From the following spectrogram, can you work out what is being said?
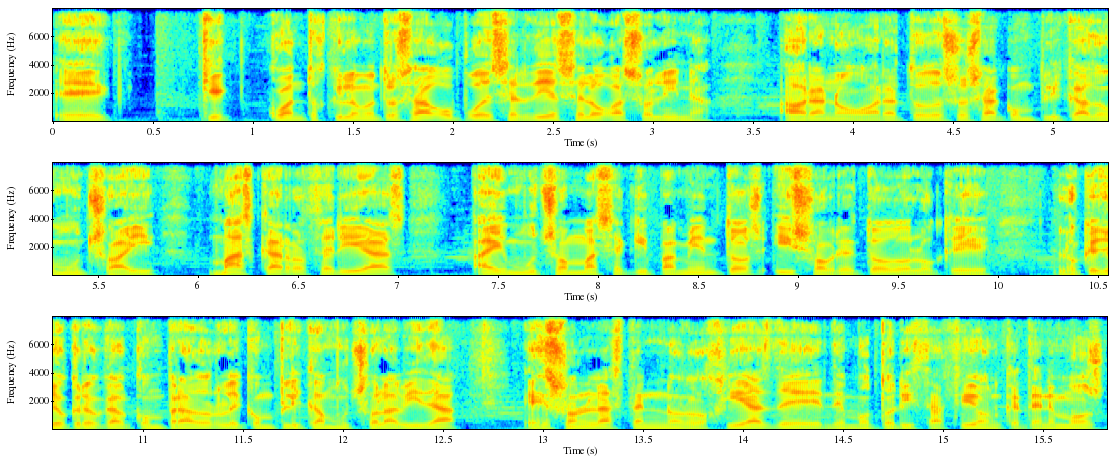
eh, que cuántos kilómetros hago, puede ser diésel o gasolina. Ahora no, ahora todo eso se ha complicado mucho. Hay más carrocerías, hay muchos más equipamientos y sobre todo lo que, lo que yo creo que al comprador le complica mucho la vida eh, son las tecnologías de, motorización que tenemos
